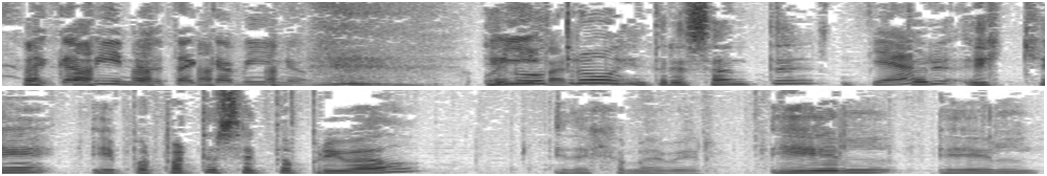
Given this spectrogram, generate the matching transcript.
Está en camino, está en camino. Y lo otro interesante es que eh, por parte del sector privado, y déjame ver, el, el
